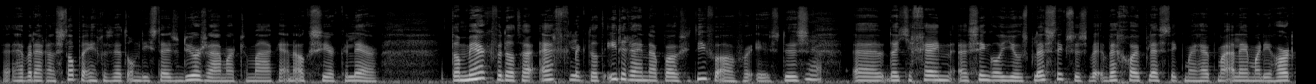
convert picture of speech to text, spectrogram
hebben daar een stappen in gezet om die steeds duurzamer te maken en ook circulair. Dan merken we dat daar eigenlijk dat iedereen daar positief over is. Dus ja. uh, dat je geen uh, single-use plastics, dus weggooi plastic meer hebt, maar alleen maar die hard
